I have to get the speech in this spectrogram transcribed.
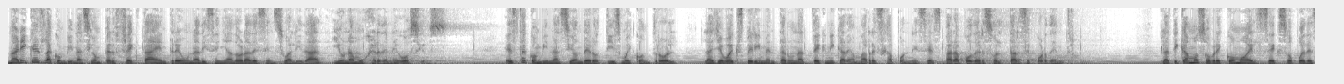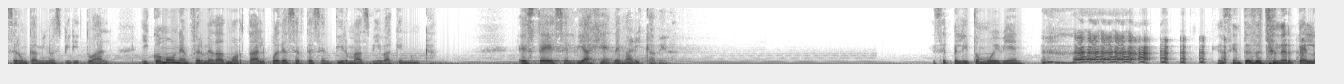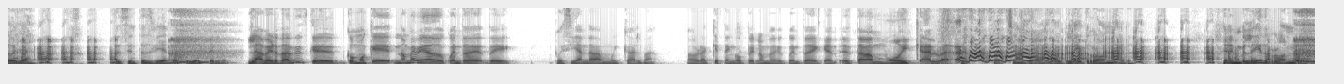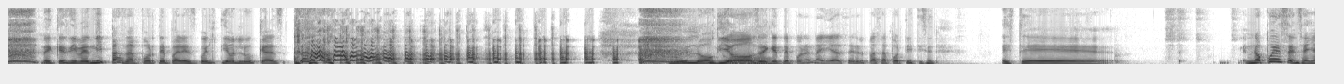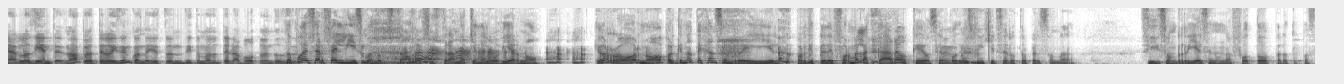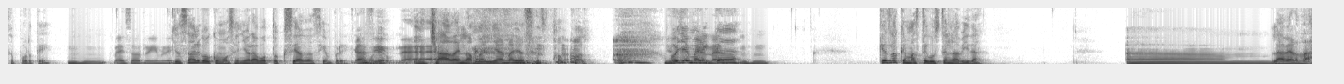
Marika es la combinación perfecta entre una diseñadora de sensualidad y una mujer de negocios. Esta combinación de erotismo y control la llevó a experimentar una técnica de amarres japoneses para poder soltarse por dentro. Platicamos sobre cómo el sexo puede ser un camino espiritual y cómo una enfermedad mortal puede hacerte sentir más viva que nunca. Este es el viaje de Marika Vera. Ese pelito muy bien. ¿Qué sientes de tener pelo ya? ¿Te sientes bien de tener pelo? La verdad es que como que no me había dado cuenta de, pues sí, andaba muy calva. Ahora que tengo pelo me doy cuenta de que estaba muy calva. Está chingado, Blade Runner. En Blade Runner. De que si ves mi pasaporte parezco el tío Lucas. Muy loco. Dios, de que te ponen ahí a hacer el pasaporte y te dicen, este, no puedes enseñar los dientes, ¿no? Pero te lo dicen cuando ya están así tomándote la foto. Entonces... No puedes ser feliz cuando te estamos registrando aquí en el gobierno. Qué horror, ¿no? ¿Por qué no te dejan sonreír? ¿Porque te deforma la cara o qué? O sea, ¿podrías fingir ser otra persona? Si sonríes en una foto para tu pasaporte. Es horrible. Yo salgo como señora botoxeada siempre. Ah, hinchada en la mañana, ya sabes, fatal. Oye, Marica, ¿qué es lo que más te gusta en la vida? la verdad.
